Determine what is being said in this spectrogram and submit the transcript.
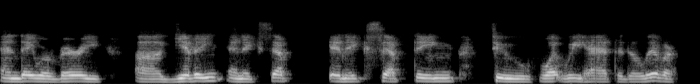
and they were very uh, giving and accept and accepting to what we had to deliver.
